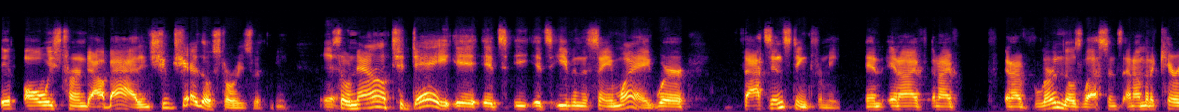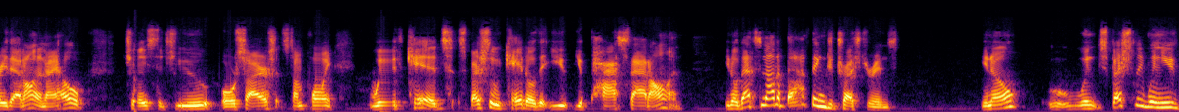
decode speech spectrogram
it always turned out bad. And she would share those stories with me. Yeah. So now today it, it's it's even the same way where that's instinct for me. And and I've and I've and I've learned those lessons and I'm going to carry that on. And I hope Chase that you or Cyrus at some point with kids, especially with Cato, that you you pass that on. You know, that's not a bad thing to trust your instinct. You know, when especially when you've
